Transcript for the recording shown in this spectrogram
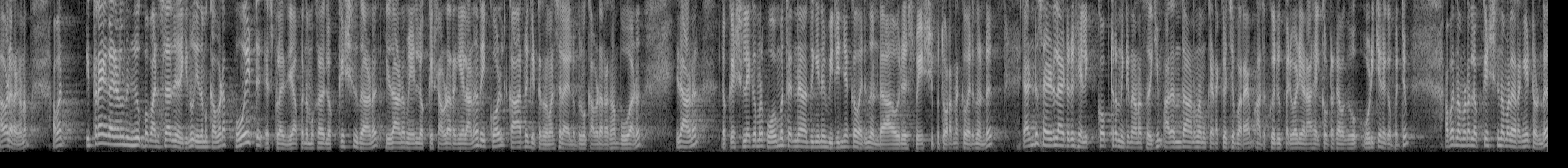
അവിടെ ഇറങ്ങണം. അപ്പം ഇത്രയും കാര്യങ്ങൾ നിങ്ങൾക്ക് ഇപ്പോൾ മനസ്സിലാകുന്നതായിരിക്കുന്നു. ഇനി നമുക്ക് അവിടെ പോയിട്ട് എക്സ്പ്ലെയിൻ ചെയ്യാം. അപ്പോൾ നമുക്ക് ലൊക്കേഷൻ ഇതാണ്. ഇതാണ് മെയിൻ ലൊക്കേഷൻ അവിടെ ഇറങ്ങിയാലാണ് റീകോൾ കാർഡ് കിട്ടുന്നത്. മനസ്സിലായല്ലോ? അപ്പോൾ നമുക്ക് അവിടെ ഇറങ്ങാൻ പോവുകയാണ് ഇതാണ് ലൊക്കേഷനിലേക്ക് നമ്മൾ പോകുമ്പോൾ തന്നെ അതിങ്ങനെ വിരിഞ്ഞൊക്കെ വരുന്നുണ്ട്. ആ ഒരു സ്പേസ് ഷിപ്പ് തുറന്നൊക്കെ വരുന്നുണ്ട്. രണ്ട് സൈഡിലായിട്ടൊരു ഹെലികോപ്റ്റർ നിൽക്കുന്നതാണ് ശ്രദ്ധിക്കും. അതെന്താണെന്ന് നമുക്ക് ഇടയ്ക്ക് വെച്ച് പറയാം. അതൊക്കെ ഒരു പരിപാടിയാണ്. ആ ഹെലികോപ്റ്ററൊക്കെ നമുക്ക് ഓടിക്കാനൊക്കെ പറ്റും. അപ്പോൾ നമ്മുടെ ലൊക്കേഷൻ നമ്മൾ ഇറങ്ങിയിട്ടുണ്ട്.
